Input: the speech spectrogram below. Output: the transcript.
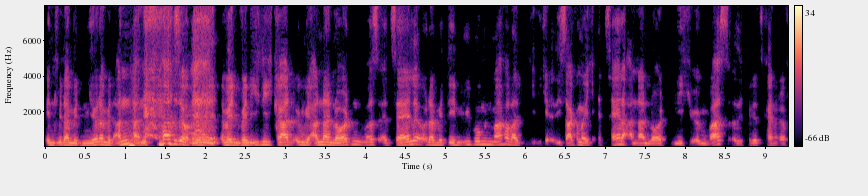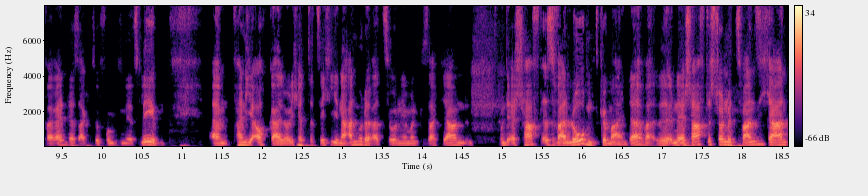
Entweder mit mir oder mit anderen. Also wenn, wenn ich nicht gerade irgendwie anderen Leuten was erzähle oder mit denen Übungen mache, weil ich, ich sage immer, ich erzähle anderen Leuten nicht irgendwas. Also ich bin jetzt kein Referent, der sagt, so funktioniert das Leben. Ähm, fand ich auch geil. Und ich hatte tatsächlich in der Anmoderation jemand gesagt, ja, und, und er schafft, also es war lobend gemeint, ja, und er schafft es schon mit 20 Jahren,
